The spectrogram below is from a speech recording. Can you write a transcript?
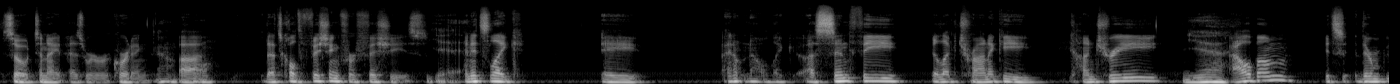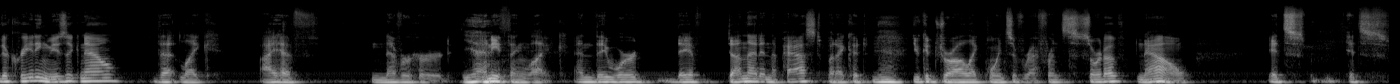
so tonight, as we're recording, Oh, uh, cool. That's called "Fishing for Fishies." Yeah. and it's like a, I don't know, like a synthy, electronic-y country yeah. album. It's they're they're creating music now that like I have never heard Yeah. anything like, and they were they have done that in the past, but I could Yeah. you could draw like points of reference sort of. Now, it's it's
